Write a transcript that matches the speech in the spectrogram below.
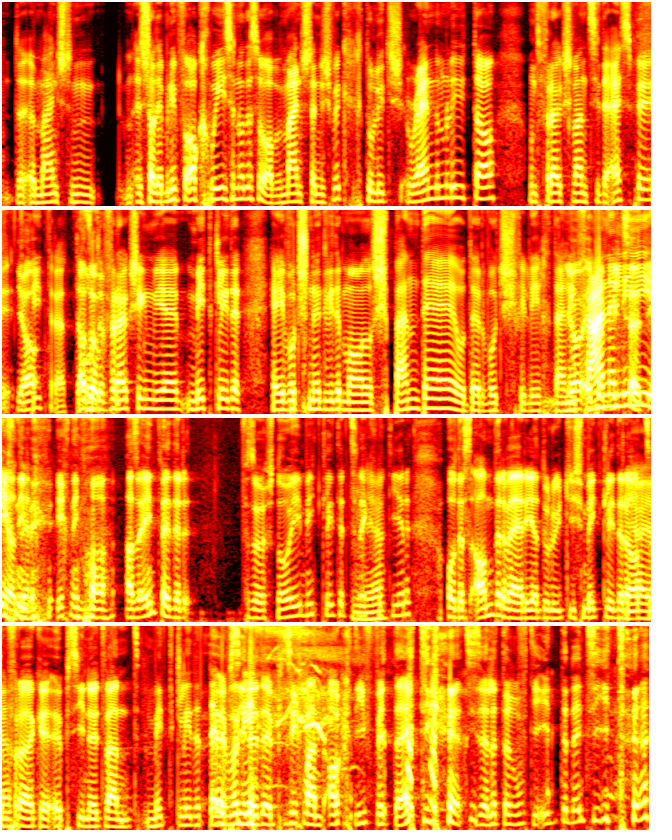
d- meinst du, es steht eben nicht von Akquisen oder so, aber meinst du, dann ist wirklich, du läutest random Leute an und fragst, wenn sie der SP Ja, beitreten? also- oder fragst irgendwie Mitglieder, hey, willst du nicht wieder mal spenden oder willst du vielleicht deine Ja, Family? ich Oder? nehme ich an, also entweder versuchst neue Mitglieder zu Ja. rekrutieren, oder das andere wäre ja, du läutest Mitglieder an, Ja, zu ja. fragen, ob sie nicht wollen, Mitglieder ob sie nicht ob sie sich wollen aktiv betätigen Sie sollen doch auf die Internetseite,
